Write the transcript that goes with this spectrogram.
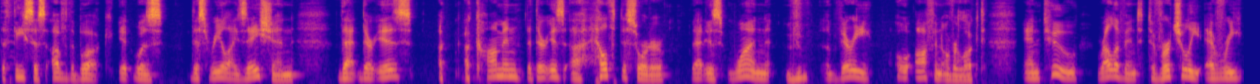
the thesis of the book. It was this realization that there is a, a common that there is a health disorder that is one v- very often overlooked, and two, relevant to virtually every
